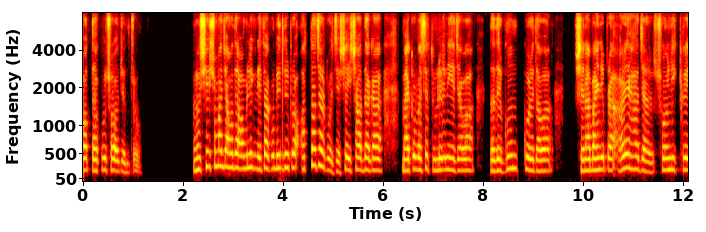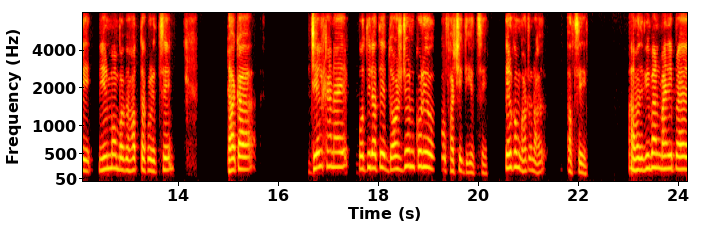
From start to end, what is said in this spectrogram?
হত্যা খুব ষড়যন্ত্র। এবং সেই সময় যে আমাদের আওয়ামী লীগ নেতা কর্মীদের উপর অত্যাচার করেছে, সেই সাদাগা মাইক্রোবাসে তুলে নিয়ে যাওয়া, তাদের গুম করে দেওয়া, সেনাবাহিনী প্রায় আড়াই হাজার সৈনিককে নির্মমভাবে হত্যা করেছে। ঢাকা জেলখানায় প্রতি রাতে জন করেও ফাঁসি দিয়েছে। এরকম ঘটনা আছে। আমাদের বিমান বাহিনী প্রায়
